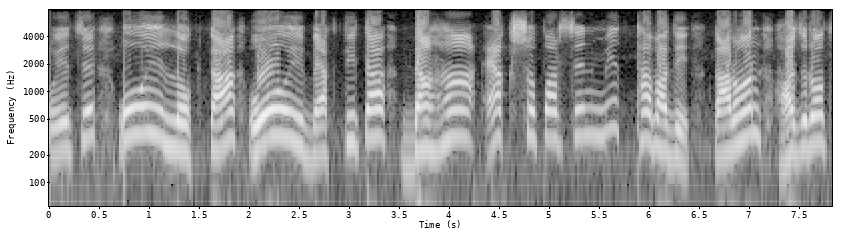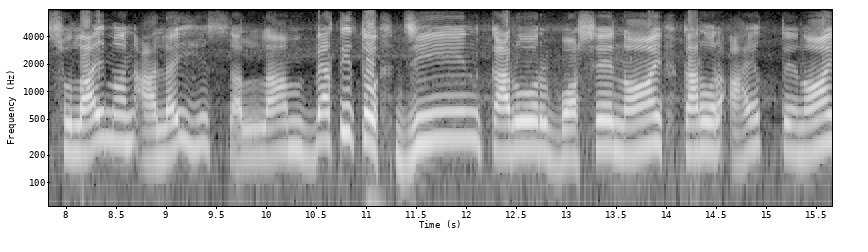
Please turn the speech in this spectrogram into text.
রয়েছে। ওই লোকটা, ওই ব্যক্তিটা ডাহা একশো পারসেন্ট মিথ্যাবাদী কারণ হজরত সুলাইমান আলাইহিসাল্লাম ব্যতীত জিন কারোর বসে নয়, কারোর আয়ত্তে নয়,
